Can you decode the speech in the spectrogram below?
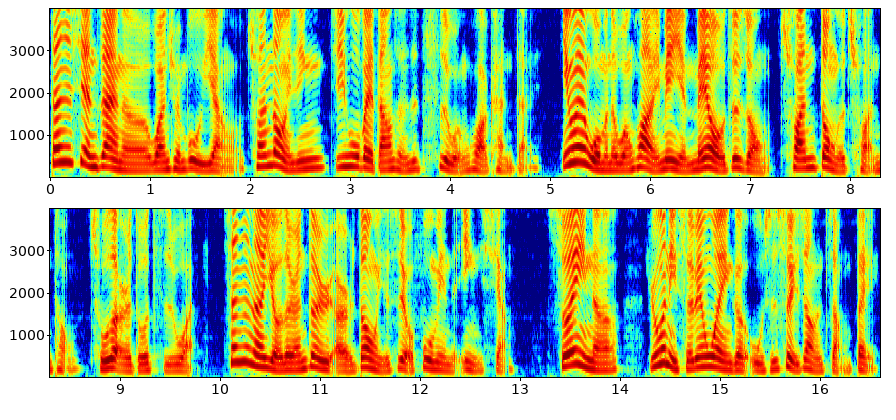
但是现在呢，完全不一样哦，穿洞已经几乎被当成是次文化看待，因为我们的文化里面也没有这种穿洞的传统，除了耳朵之外，甚至呢，有的人对于耳洞也是有负面的印象。所以呢，如果你随便问一个五十岁以上的长辈，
